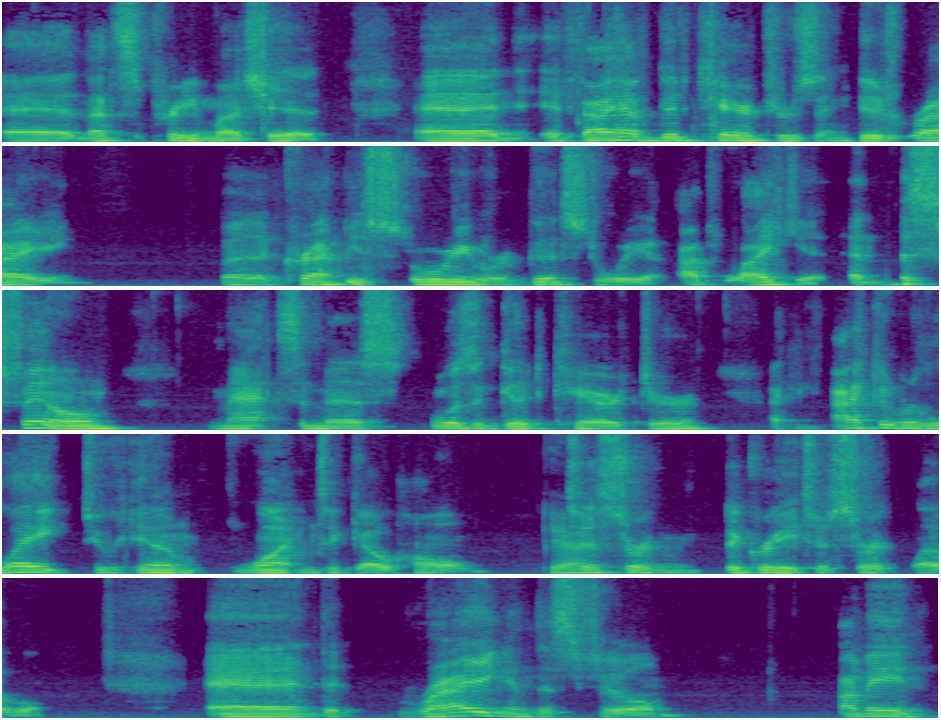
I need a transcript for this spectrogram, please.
And that's pretty much it. And if I have good characters and good writing, but a crappy story or a good story, I'd like it. And this film, Maximus, was a good character. I could, I could relate to him wanting to go home to a certain degree, to a certain level. And the writing in this film, I mean,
